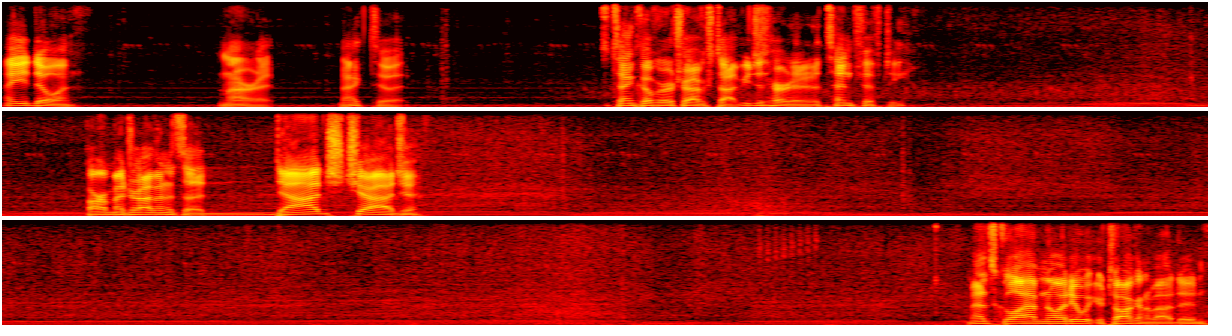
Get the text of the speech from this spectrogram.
How you doing? All right, back to it. It's a 10 cover a traffic stop. You just heard it at 1050. Car am I driving? It's a Dodge Charger. Med school, I have no idea what you're talking about, dude.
